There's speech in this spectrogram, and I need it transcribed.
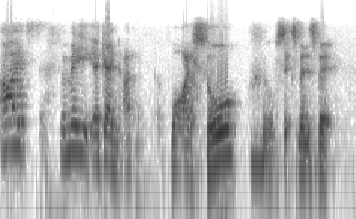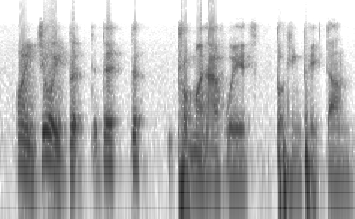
I, for me, again, I, what I saw, or six minutes of it, I enjoyed. But the the problem I have with booking Pete Dunne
